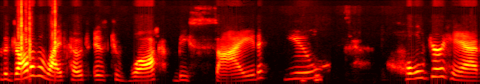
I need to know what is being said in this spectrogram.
The job of a life coach is to walk beside you mm-hmm. Hold your hand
